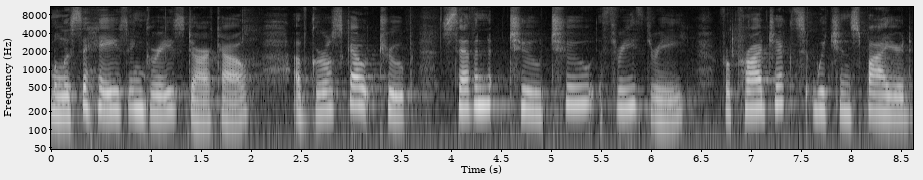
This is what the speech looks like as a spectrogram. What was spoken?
Melissa Hayes and Grace Darkow of Girl Scout Troop 72233 for projects which inspired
